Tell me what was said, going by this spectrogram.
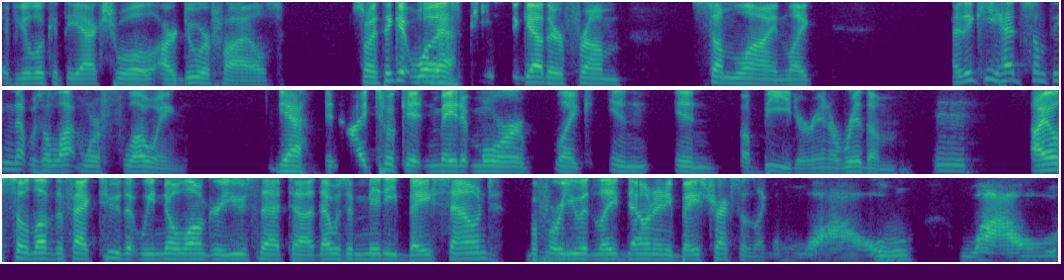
If you look at the actual Ardour files, so I think it was Yeah. pieced together from some line. Like I think he had something that was a lot more flowing, Yeah. and I took it and made it more like in in a beat or in a rhythm. Mhm. I also love the fact too that we no longer use that. Uh, that was a MIDI bass sound before you had laid down any bass tracks. I was like, wow, wow,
